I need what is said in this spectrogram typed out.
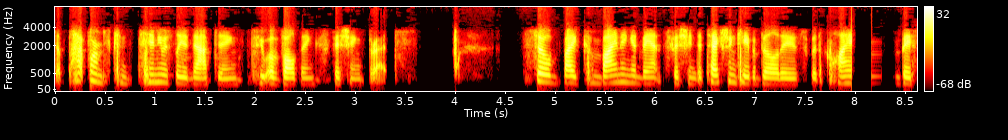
the platform's continuously adapting to evolving phishing threats. So, by combining advanced phishing detection capabilities with client based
